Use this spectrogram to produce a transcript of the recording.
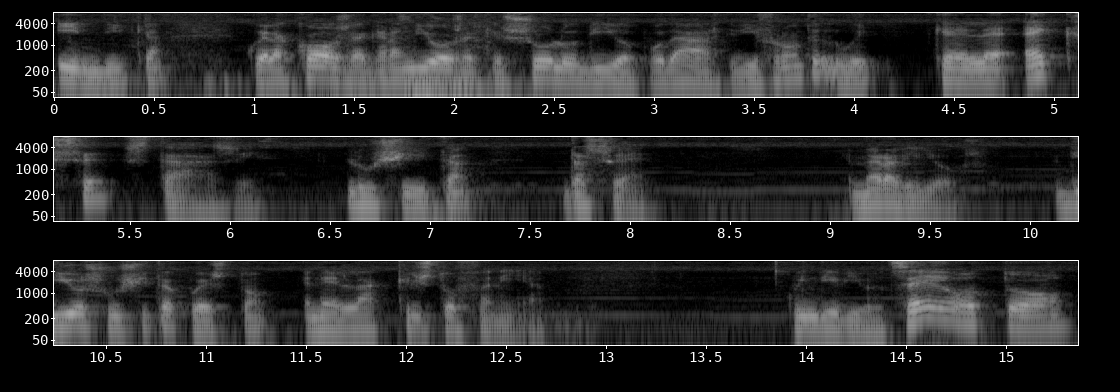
indica quella cosa grandiosa che solo Dio può darti di fronte a Lui, che è l'extasi, l'uscita da sé. È meraviglioso. Dio suscita questo nella Cristofania. Quindi Riozè 8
